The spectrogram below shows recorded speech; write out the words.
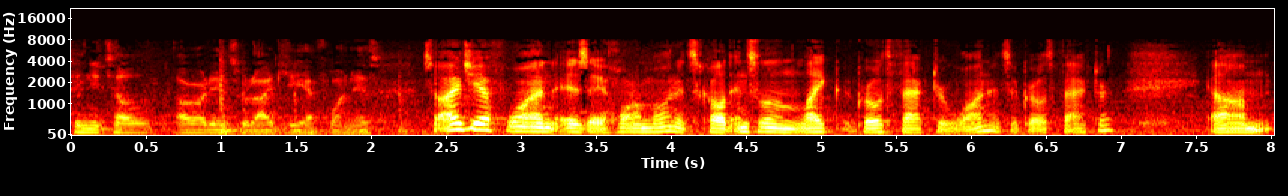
Can you tell our audience what IGF-1 is? So IGF-1 is a hormone. It's called insulin-like growth factor 1. It's a growth factor. Um,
